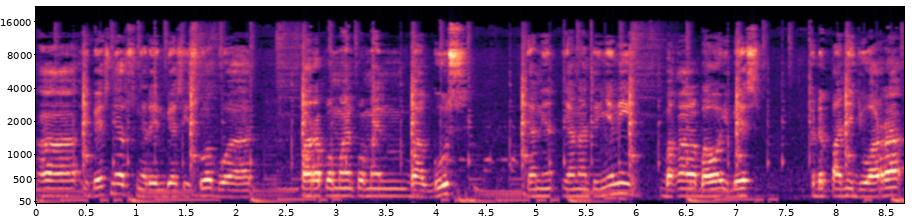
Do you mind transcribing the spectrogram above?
eh, IBS nih harus ngadain beasiswa buat para pemain-pemain bagus yang yang nantinya nih bakal bawa IBS ke depannya juara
